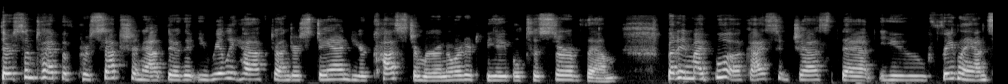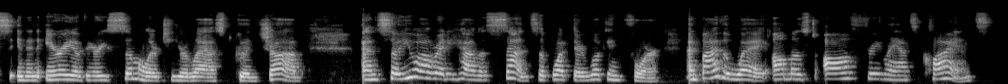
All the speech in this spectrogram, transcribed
there's some type of perception out there that you really have to understand your customer in order to be able to serve them. But in my book, I suggest that you freelance in an area very similar to your last good job. And so you already have a sense of what they're looking for. And by the way, almost all freelance clients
